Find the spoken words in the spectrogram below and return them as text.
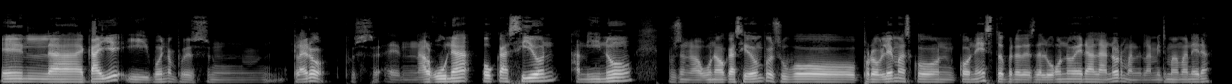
en la calle y bueno, pues mm, claro, pues en alguna ocasión, a mí no, pues en alguna ocasión pues hubo problemas con, con esto, pero desde luego no era la norma, de la misma manera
